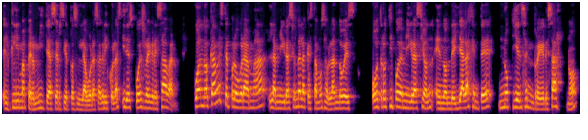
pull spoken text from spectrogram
el clima permite hacer ciertas labores agrícolas y después regresaban. Cuando acaba este programa, la migración de la que estamos hablando es otro tipo de migración en donde ya la gente no piensa en regresar, ¿no?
